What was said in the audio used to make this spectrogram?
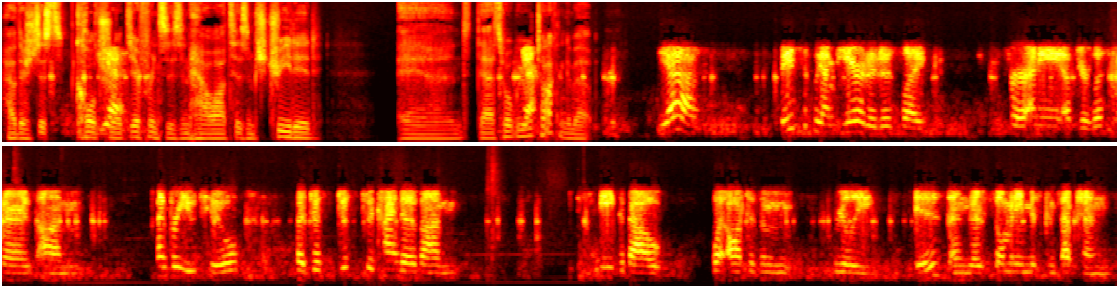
how there's just cultural Yeah. differences in how autism's treated. And that's what we Yeah. were talking about. Yeah. Basically I'm here to just like for any of your listeners, um and for you too, but just just to kind of um speak about what autism really is and there's so many misconceptions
